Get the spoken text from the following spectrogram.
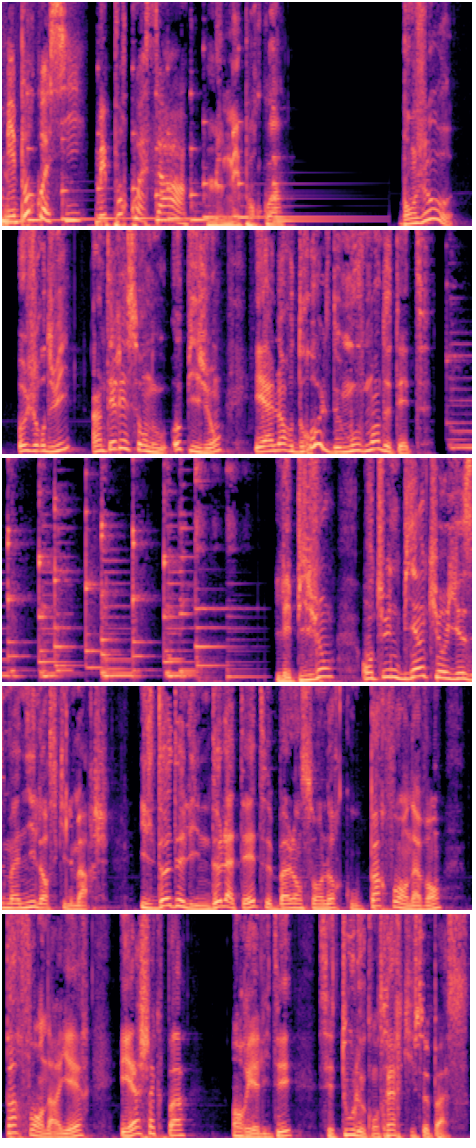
Mais pourquoi si Mais pourquoi ça Le mais pourquoi Bonjour Aujourd'hui, intéressons-nous aux pigeons et à leurs drôles de mouvements de tête. Les pigeons ont une bien curieuse manie lorsqu'ils marchent. Ils dodelinent de la tête, balançant leur cou parfois en avant, parfois en arrière, et à chaque pas. En réalité, c'est tout le contraire qui se passe.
